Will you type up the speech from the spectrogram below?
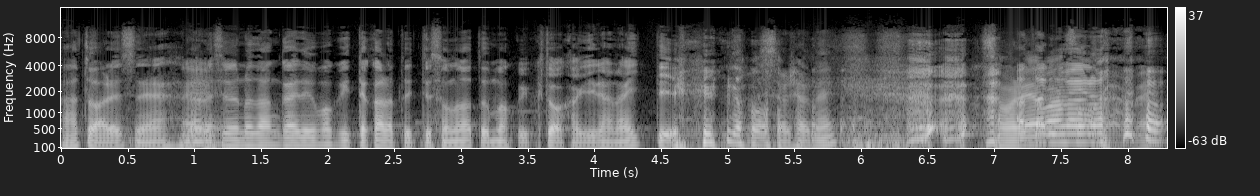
あとはあれですね、ええ。慣れ初めの段階でうまくいったからといってその後うまくいくとは限らないっていうのも それは ね。それはそうだよね。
